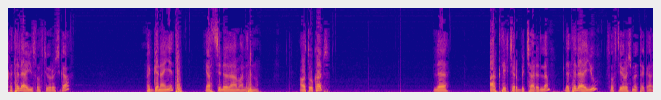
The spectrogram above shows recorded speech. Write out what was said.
ከተለያዩ ሶፍትዌሮች ጋር መገናኘት ያስችለናል ማለት ነው። AutoCAD ለ architecture ብቻ አይደለም፣ ለተለያዩ ሶፍትዌሮች መጠቀም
